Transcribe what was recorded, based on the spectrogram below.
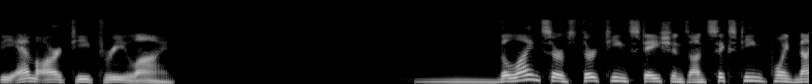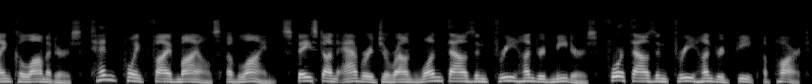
The MRT-3 line The line serves 13 stations on 16.9 kilometers 10.5 miles of line, spaced on average around 1,300 meters 4,300 feet apart.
